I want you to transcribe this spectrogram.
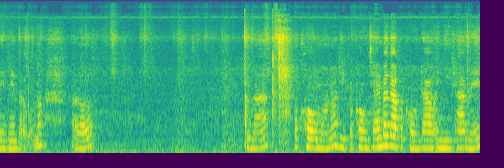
လေဘင်းဘက်ပေါ့နော်အဲ့တော့ဒီမှာပခုံးပေါ့နော်ဒီပခုံးဂျိုင်းဘက်ကပခုံးထားကိုအညီထားမယ်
